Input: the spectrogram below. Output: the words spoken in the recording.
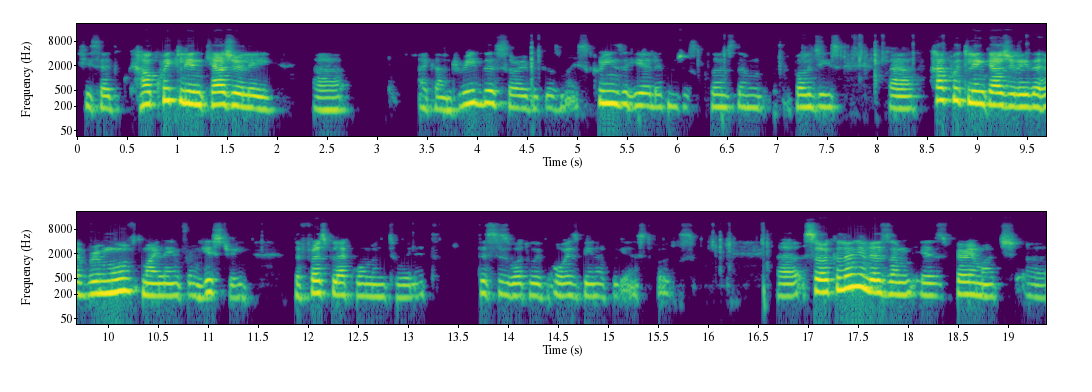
she said, how quickly and casually uh, I can't read this, sorry, because my screens are here. Let me just close them. Apologies. Uh, how quickly and casually they have removed my name from history, the first Black woman to win it. This is what we've always been up against, folks. Uh, so colonialism is very much uh,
